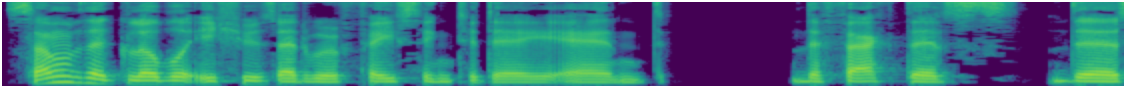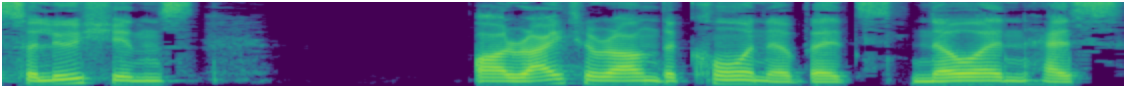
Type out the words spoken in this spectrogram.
some of the global issues that we're facing today and the fact that the solutions are right around the corner, but no one has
